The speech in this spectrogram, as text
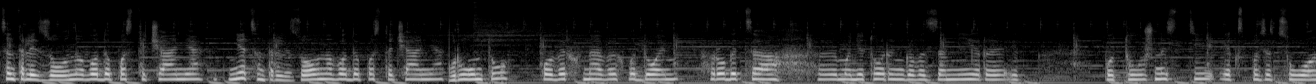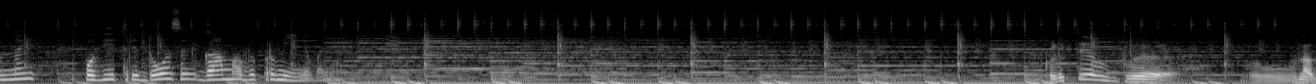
централізованого водопостачання, нецентралізованого водопостачання, ґрунту поверхневих водойм. Робиться е, моніторингові заміри потужності експозиційної, повітрі дози, гамма Колектив у нас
